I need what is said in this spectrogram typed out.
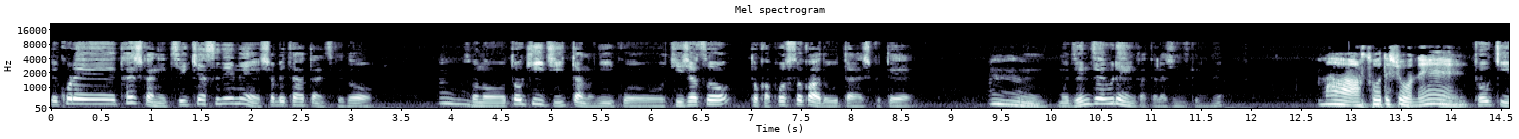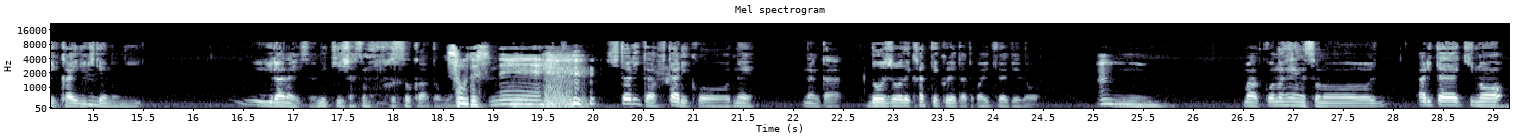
で、これ、確かね、ツイキャスでね、喋ってはったんですけど、うん。その、陶器市行ったのに、こう、T シャツを、とかポストカードを売ったらしくて、う。うんん。もう全然売れへんかったらしいんですけどね。まあ、そうでしょううんね。陶器買いに来てんのに、いらないですよね、T シャツもポストカードも。そうですね。一人か二人こうね、なんか、道場で買ってくれたとか言ってたけど、う。うんまあ、この辺、その、有田焼の、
